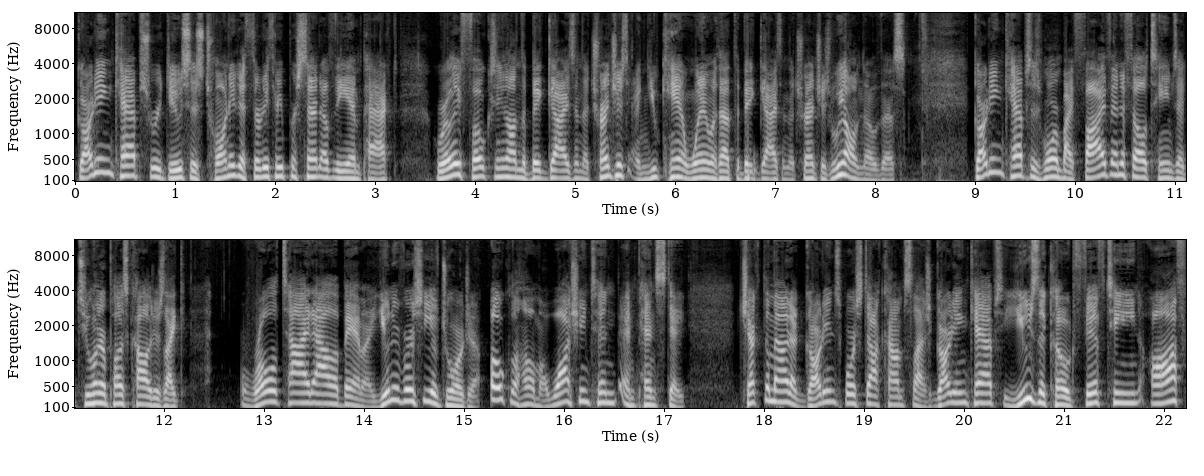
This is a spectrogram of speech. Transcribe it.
Guardian Caps reduces 20 to 33% of the impact, really focusing on the big guys in the trenches, and you can't win without the big guys in the trenches. We all know this. Guardian Caps is worn by five NFL teams and 200 plus colleges like Roll Tide, Alabama, University of Georgia, Oklahoma, Washington, and Penn State. Check them out at guardiansports.com slash guardiancaps. Use the code 15 off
